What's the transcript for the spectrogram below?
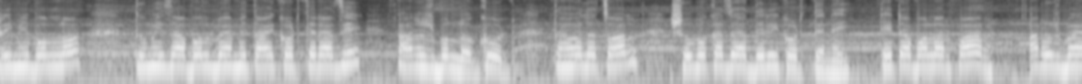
রিমি বলল, তুমি যা বলবে আমি তাই করতে রাজি। আরুষ বলল, গুড, তাহলে চল, শুভ কাজে আর দেরি করতে নেই। এটা বলার পর আরুষ ভাই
